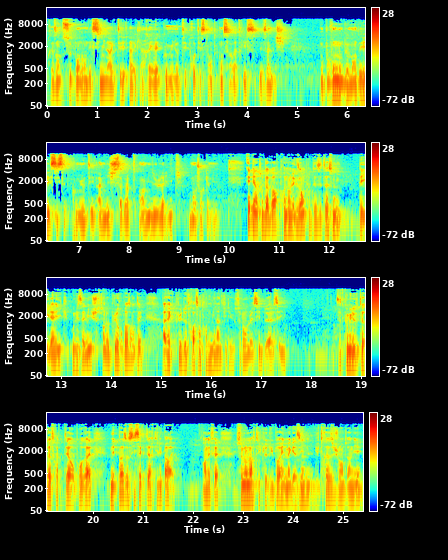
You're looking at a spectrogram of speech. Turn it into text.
présente cependant des similarités avec la réelle communauté protestante conservatrice des Amish. Nous pouvons nous demander si cette communauté Amish s'adapte en milieu laïque. Bonjour Camille. Eh bien tout d'abord, prenons l'exemple des États-Unis, pays laïque où les Amish sont le plus représentés, avec plus de 330 000 individus, selon le site de LCI. Cette communauté réfractaire au progrès n'est pas aussi sectaire qu'il y paraît. En effet, selon l'article du Brain Magazine du 13 juin dernier,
